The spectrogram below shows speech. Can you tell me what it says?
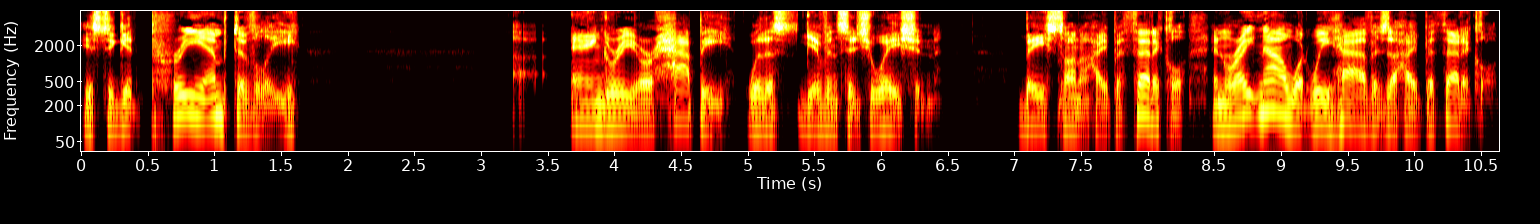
is to get preemptively uh, angry or happy with a given situation based on a hypothetical. And right now, what we have is a hypothetical.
